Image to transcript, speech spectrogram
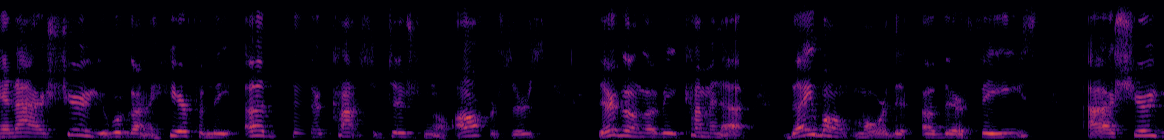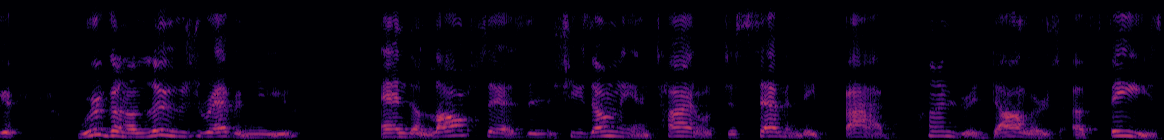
And I assure you, we're gonna hear from the other constitutional officers. They're gonna be coming up. They want more of their fees. I assure you, we're gonna lose revenue. And the law says that she's only entitled to seventy-five hundred dollars of fees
